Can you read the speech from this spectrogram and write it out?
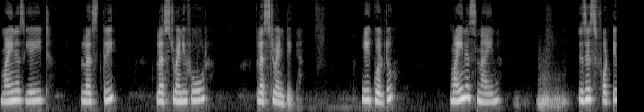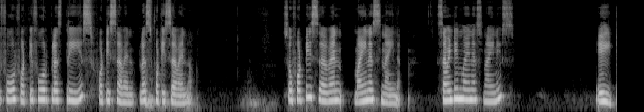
minus 8 plus 3 plus 24 plus 20 equal to minus 9 this is 44 44 plus 3 is 47 plus 47 so 47 minus 9 17 minus 9 is 8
